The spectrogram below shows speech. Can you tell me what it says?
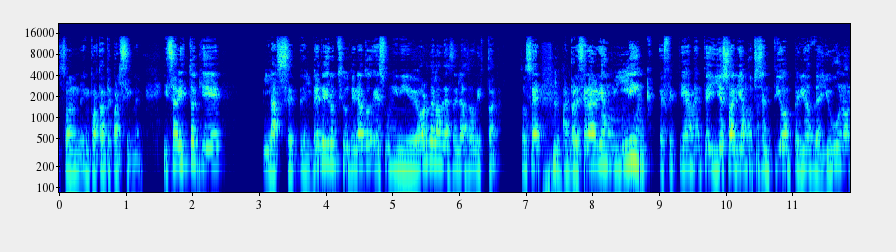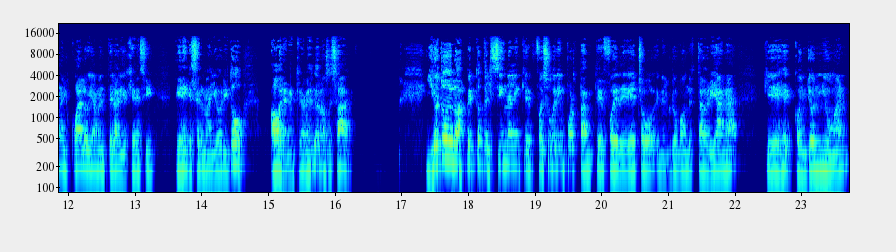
son importantes para el signal. Y se ha visto que la el beta-hidroxibutirato es un inhibidor de las desetilasas de histona. Entonces, al parecer habría un link, efectivamente, y eso haría mucho sentido en periodos de ayuno, en el cual obviamente la biogénesis tiene que ser mayor y todo. Ahora, en entrenamiento no se sabe. Y otro de los aspectos del signaling que fue súper importante fue, de hecho, en el grupo donde está Briana, que es con John Newman,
